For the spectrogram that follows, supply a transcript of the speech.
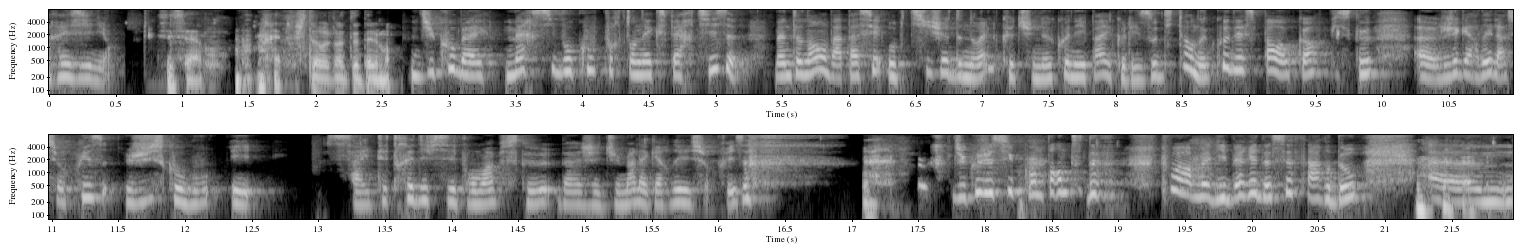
résilient. C'est ça, je te rejoins totalement. Du coup, bah, merci beaucoup pour ton expertise. Maintenant, on va passer au petit jeu de Noël que tu ne connais pas et que les auditeurs ne connaissent pas encore, puisque euh, j'ai gardé la surprise jusqu'au bout. Et ça a été très difficile pour moi, parce que bah, j'ai du mal à garder les surprises. du coup, je suis contente de pouvoir me libérer de ce fardeau. Euh,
